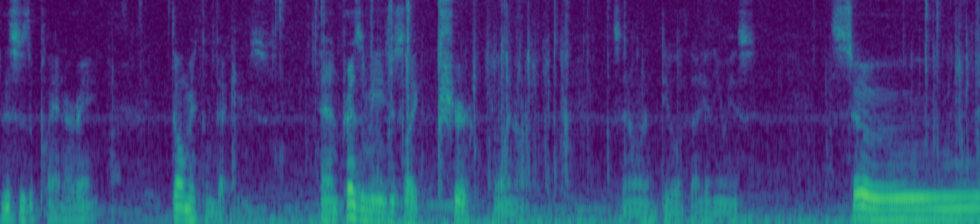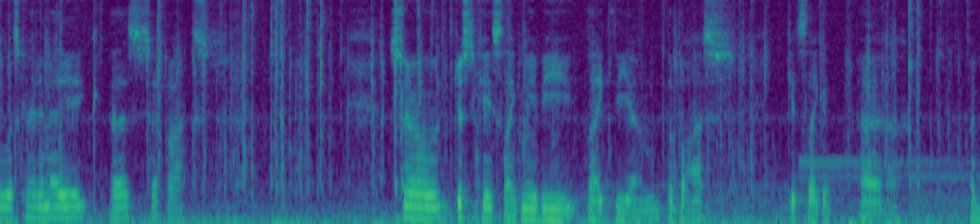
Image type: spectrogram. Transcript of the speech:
this is the plan, alright? Don't make them vectors. And present me is just like, sure, why not? Because I don't want to deal with that anyways. So let's go ahead and make a set box. So just in case, like maybe like the um, the boss gets like a, uh, a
